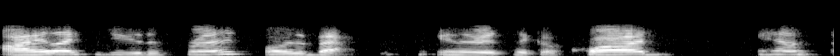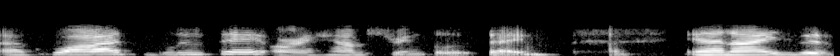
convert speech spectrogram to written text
I like to do the front or the back. Either it's like a quad ham, a quad glute day or a hamstring glute day and I do it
